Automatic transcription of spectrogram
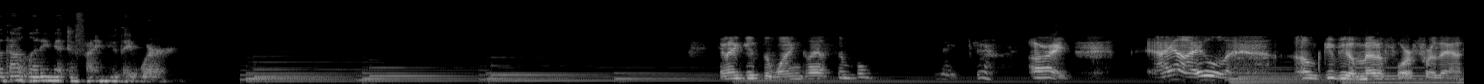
without letting it define who they were. Can I give the wine glass symbol? Sure. All right. I, will I'll give you a metaphor for that.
